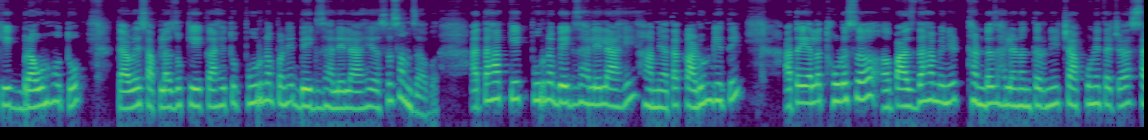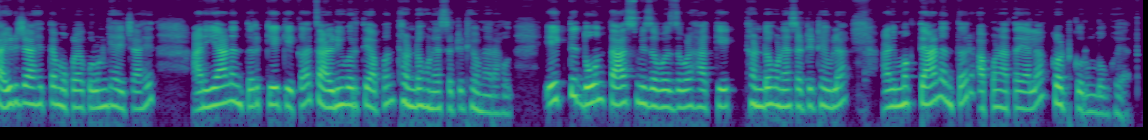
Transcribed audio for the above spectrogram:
केक ब्राऊन होतो, त्यावेळेस आपला जो केक केक आहे तो पूर्णपणे बेक झालेला आहे असं समजावं. आता हा केक पूर्ण बेक झालेला आहे. हा मी आता काढून घेते. आता याला थोडंसं पाच दहा मिनिट थंड झाल्यानंतरनी चाकूने त्याच्या साईड ज्या आहेत त्या मोकळ्या करून घ्यायच्या आहेत आणि यानंतर केक एका चाळणीवरती आपण थंड होण्यासाठी ठेवणार आहोत. एक ते दोन तास मी जवळजवळ हा केक थंड होण्यासाठी ठेवला आणि मग त्यानंतर आपण आता याला कट करून बघूयात.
